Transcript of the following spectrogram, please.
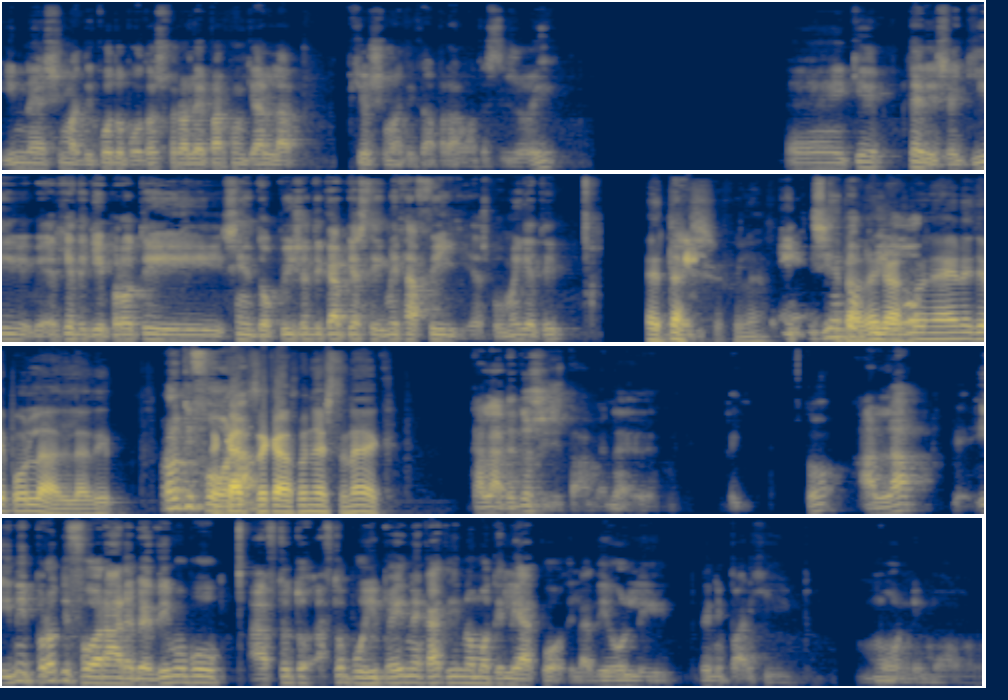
Είναι σημαντικό το ποδόσφαιρο, αλλά υπάρχουν και άλλα πιο σημαντικά πράγματα στη ζωή. Ε, και ξέρεις, εκεί έρχεται και η πρώτη συνειδητοποίηση ότι κάποια στιγμή θα φύγει, ας πούμε, γιατί... Εντάξει, φίλε. Ε, Τα 10 χρόνια είναι και πολλά, δηλαδή. Πρώτη Θα φορά... κάτσεις 10 χρόνια στην ΑΕΚ. Καλά, δεν το συζητάμε, ναι. Αυτό, αλλά είναι η πρώτη φορά, ρε παιδί μου, που αυτό, το, αυτό που είπε είναι κάτι νομοτελειακό. Δηλαδή, όλοι δεν υπάρχει μόνιμο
